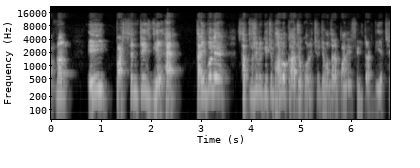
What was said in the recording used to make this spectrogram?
আপনার এই পার্সেন্টেজ দিয়ে হ্যাঁ তাই বলে ছাত্র শিবির কিছু ভালো কাজও করেছে। যেমন তারা পানির ফিল্টার দিয়েছে।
